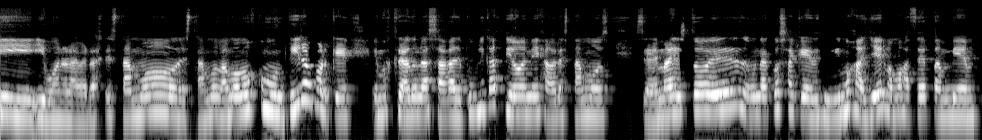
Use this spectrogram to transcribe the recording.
y, bueno, la verdad es que estamos, estamos, vamos como un tiro porque hemos creado una saga de publicaciones, ahora estamos, además esto es una cosa que decidimos ayer, vamos a hacer también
